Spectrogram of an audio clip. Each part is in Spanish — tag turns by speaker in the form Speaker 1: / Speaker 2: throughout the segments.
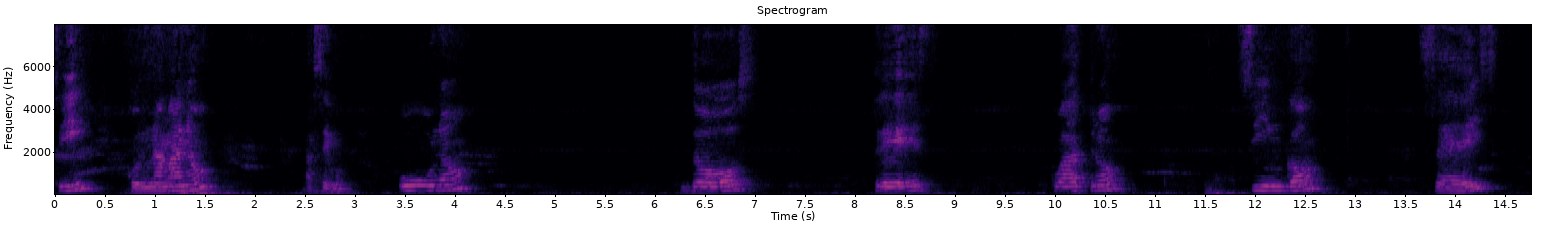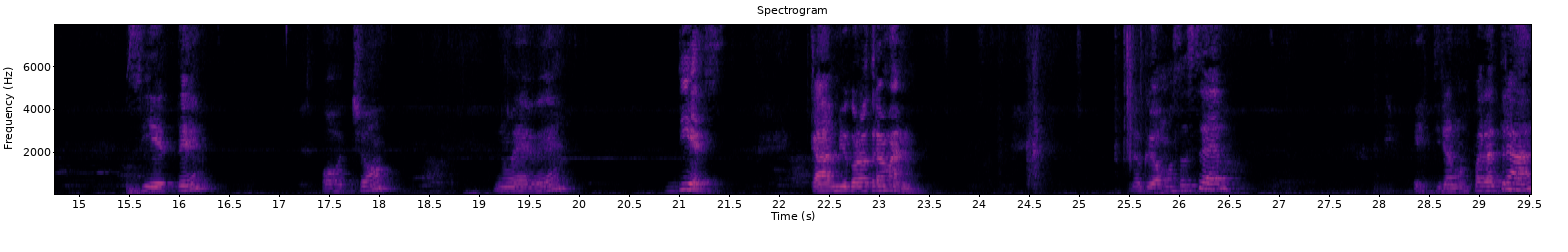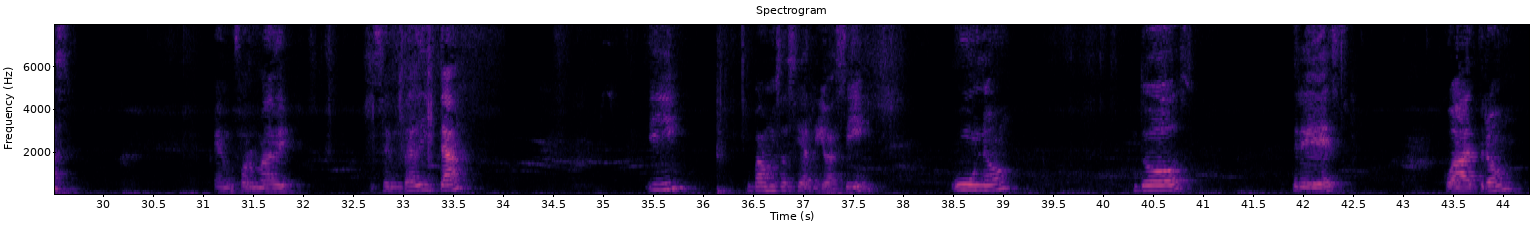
Speaker 1: ¿sí? Con una mano hacemos 1, 2, 3, 4, 5, 6, 7, 8, 9, 10. Cambio con otra mano. Lo que vamos a hacer es tirarnos para atrás en forma de sentadita y vamos hacia arriba, ¿sí? 1, 2, 3, 4,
